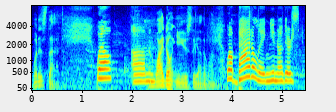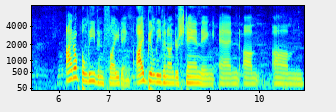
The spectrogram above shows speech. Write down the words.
What is that? well um, and why don't you use the other one? Well, battling, you know, there's. I don't believe in fighting. I believe in understanding and um, um,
